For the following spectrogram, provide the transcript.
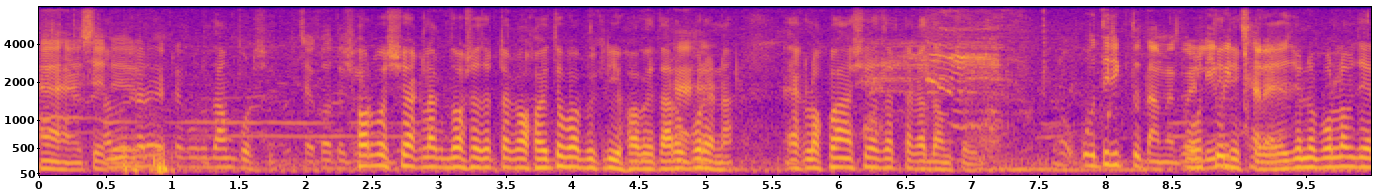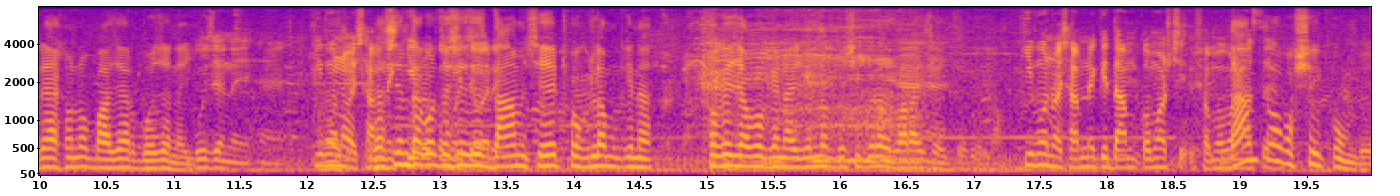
হ্যাঁ হ্যাঁ সেটাই। একটা গরু দাম করছি। আচ্ছা সর্বোচ্চ এক লাখ দশ হাজার টাকা হয়তো বা বিক্রি হবে তার হ্যাঁ, উপরে না। এক লক্ষ আশি হাজার টাকা দাম চাই অতিরিক্ত দাম লিমিট ছাড়া। এই জন্য বললাম যে এরা এখনও বাজার বোঝে নাই। বুঝে নেই হ্যাঁ। কি মনে হয় সামনে চিন্তা করতেছে যে দাম চেয়ে ঠকলাম কিনা ঠকে যাব কিনা এই জন্য বেশি করে বাড়াই চাইছে। কি মনে হয় সামনে কি দাম কমার সে- সম্ভাবনা দাম তো অবশ্যই কমবে।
